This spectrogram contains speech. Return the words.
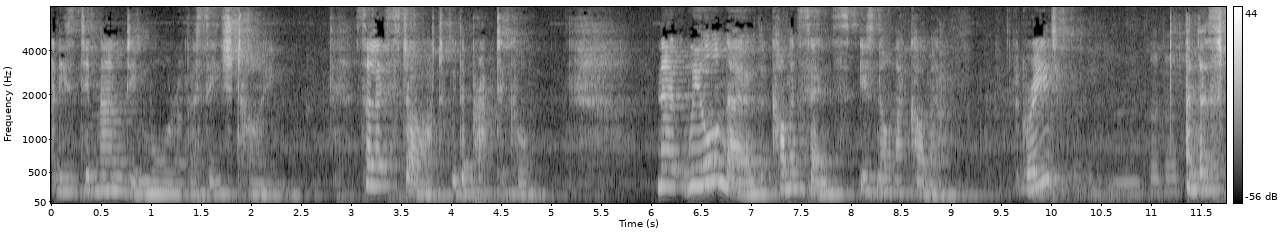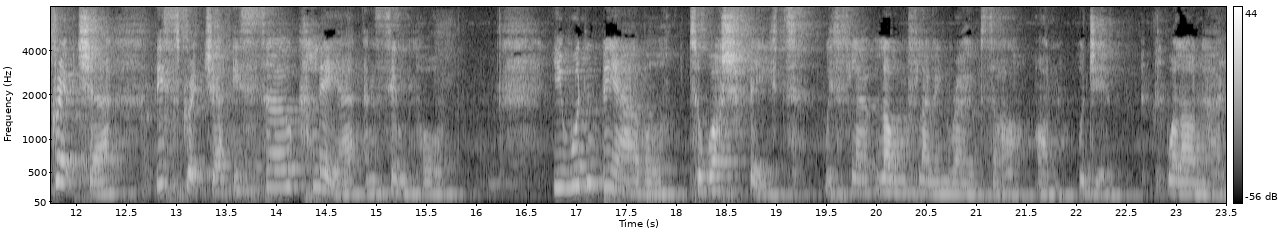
and He's demanding more of us each time. So let's start with the practical. Now, we all know that common sense is not that common. Agreed? And that scripture, this scripture, is so clear and simple. You wouldn't be able to wash feet with long flowing robes on, would you? Well, I know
